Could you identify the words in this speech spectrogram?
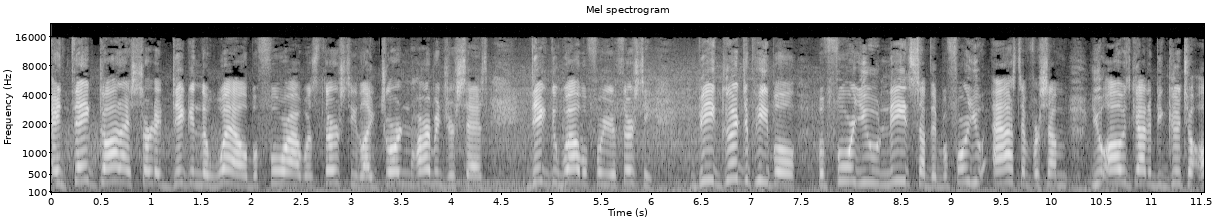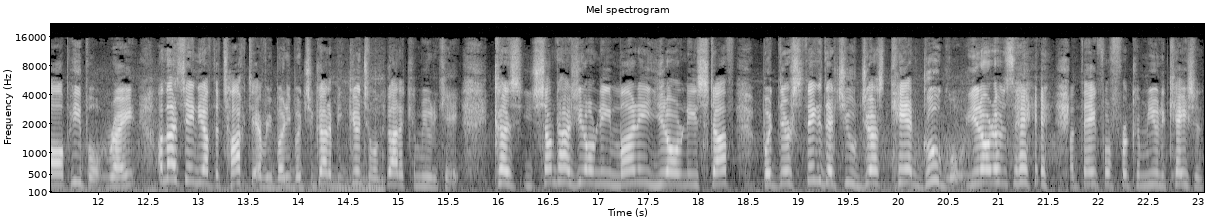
And thank God I started digging the well before I was thirsty. Like Jordan Harbinger says, dig the well before you're thirsty be good to people before you need something, before you ask them for something. You always got to be good to all people, right? I'm not saying you have to talk to everybody, but you got to be good to them. You got to communicate because sometimes you don't need money, you don't need stuff, but there's things that you just can't Google. You know what I'm saying? I'm thankful for communication.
